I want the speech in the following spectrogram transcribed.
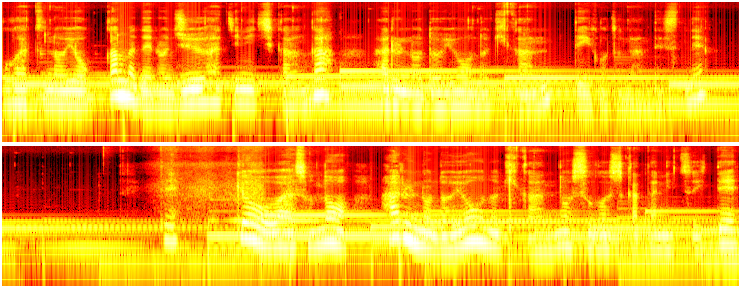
5月の4日までの18日間が春の土用の期間っていうことなんですね。で今日はその春の土用の期間の過ごし方について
